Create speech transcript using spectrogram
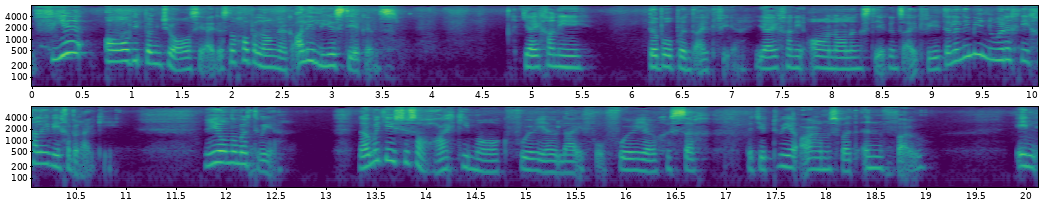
vee al die punctuasie uit. Dis nogal belangrik. Al die leestekens. Jy gaan nie dubbelpunt uitvee. Jy gaan nie aanhalingstekens uitvee. Hulle nie meer nodig nie, gaan jy weer gebruik nie. Reël nommer 2. Nou moet jy soos 'n hartjie maak voor jou lyf of voor jou gesig met jou twee arms wat invou. En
